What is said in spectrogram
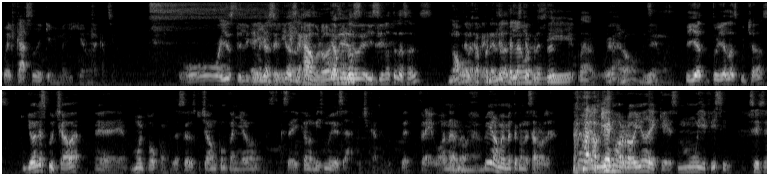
fue el caso de que me eligieron la canción. Oh, ellos te eligen Ellos la canción. ¿Y a menos- Cabrón, ¿Y si no te la sabes? no, pues la aprendes, ¿te la tienes que aprender? Sí, pues, Ah, claro. ¿Y ya, tú ya la escuchabas? Yo la escuchaba eh, muy poco. La, se la escuchaba un compañero este, que se dedica a lo mismo y yo decía, ah, pinche canción súper fregona, ¿no? Pero yo no me meto con esa rola. Por el mismo rollo de que es muy difícil. Sí, sí.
